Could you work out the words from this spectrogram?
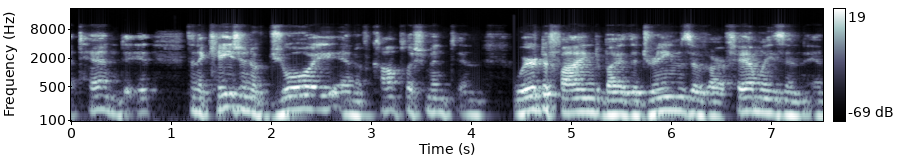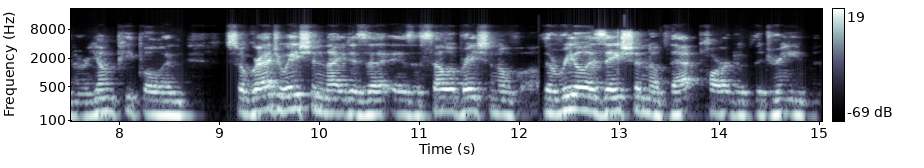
attend. It, it's an occasion of joy and of accomplishment, and we're defined by the dreams of our families and, and our young people. And so graduation night is a is a celebration of the realization of that part of the dream.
